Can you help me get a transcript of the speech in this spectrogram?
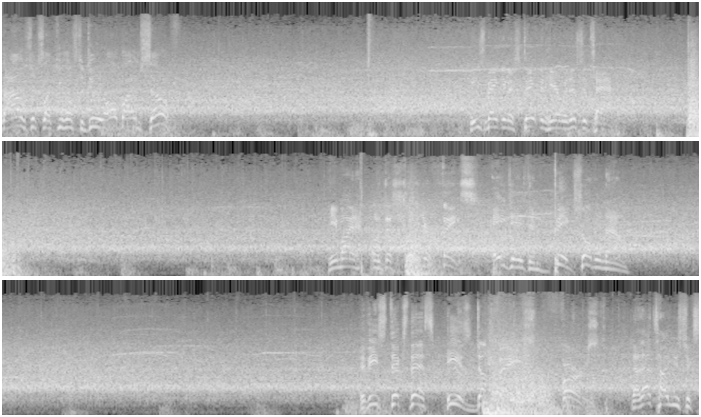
Styles looks like he wants to do it all by himself. He's making a statement here with this attack. He might have to destroy your face. AJ's in big trouble now. If he sticks this, he is done face first. Now that's how you succeed.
